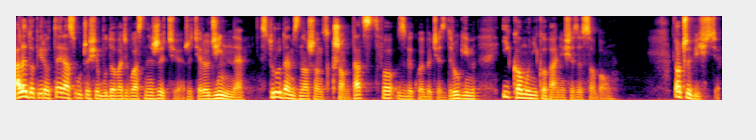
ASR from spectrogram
ale dopiero teraz uczy się budować własne życie, życie rodzinne, z trudem znosząc krzątactwo, zwykłe bycie z drugim i komunikowanie się ze sobą. Oczywiście,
